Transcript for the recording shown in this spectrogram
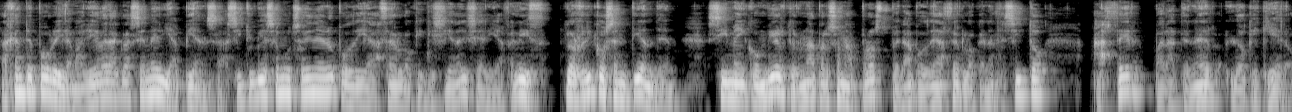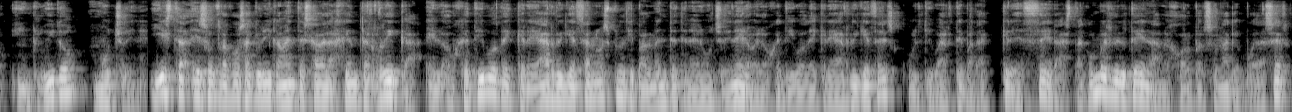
La gente pobre y la mayoría de la clase media piensa, si tuviese mucho dinero podría hacer lo que quisiera y sería feliz. Los ricos entienden, si me convierto en una persona próspera podré hacer lo que necesito hacer para tener lo que quiero, incluido mucho dinero. Y esta es otra cosa que únicamente sabe la gente rica. El objetivo de crear riqueza no es principalmente tener mucho dinero, el objetivo de crear riqueza es cultivarte para crecer hasta convertirte en la mejor persona que puedas ser.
